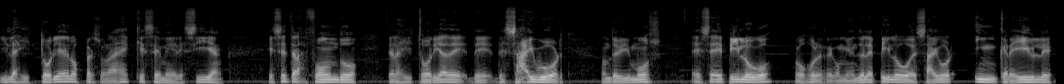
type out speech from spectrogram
y las historias de los personajes que se merecían? Ese trasfondo de las historias de, de Cyborg, donde vimos ese epílogo. Ojo, les recomiendo el epílogo de Cyborg, increíble.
